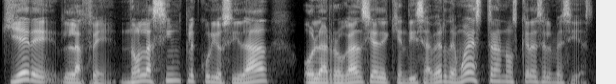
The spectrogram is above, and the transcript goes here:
quiere la fe, no la simple curiosidad o la arrogancia de quien dice, a ver, demuéstranos que eres el Mesías.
